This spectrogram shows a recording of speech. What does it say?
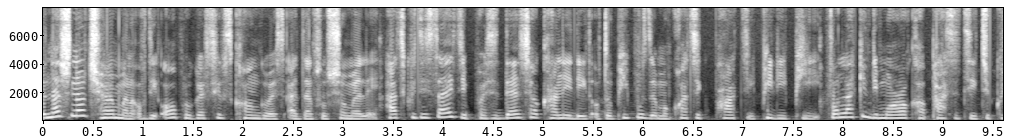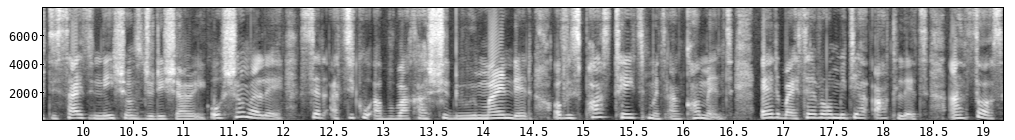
The national chairman of the All Progressives Congress, Adams Oshiomhole, has criticized the presidential candidate of the People's Democratic Party, PDP, for lacking the moral capacity to criticize the nation's judiciary. Oshiomhole said Atiku Abubakar should be reminded of his past statements and comments aired by several media outlets and thus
